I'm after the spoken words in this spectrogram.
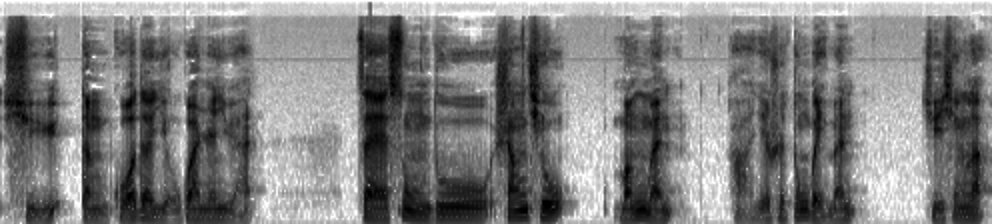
许等国的有关人员，在宋都商丘蒙门啊，也是东北门，举行了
